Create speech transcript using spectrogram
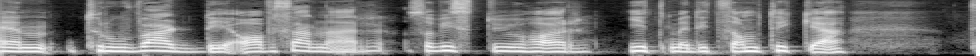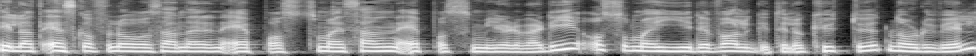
en troverdig avsender. Så hvis du har gitt meg ditt samtykke til at jeg skal få lov å sende en e-post, så må jeg sende en e-post som gir deg verdi, og så må jeg gi deg valget til å kutte ut når du vil,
